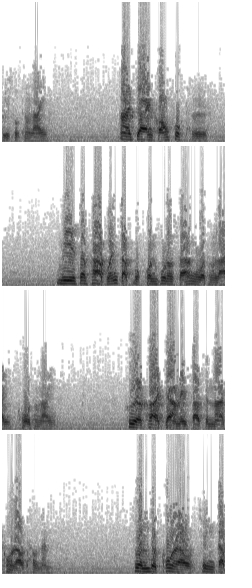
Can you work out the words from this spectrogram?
พิสุทธ์ทั้งหลาย อาจารย์ของพวกเธอ มีสภาพเหมือนกับบุคคลผู้รักษางัวทั้งหลาย โคทั้งหลาย เพื่อค่าจ้างในศาสนาของเราเท่านั้นส่วนบทของเราเช่นกับ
